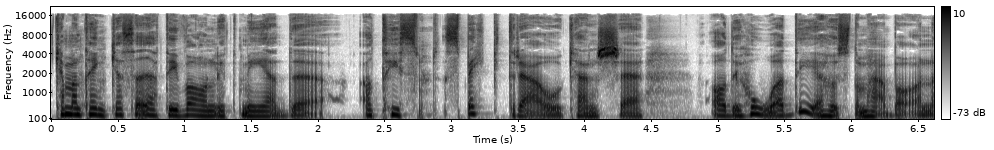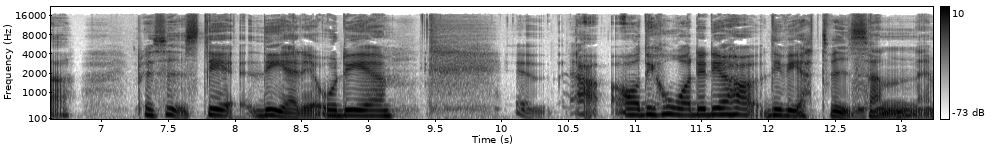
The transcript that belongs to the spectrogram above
Kan man tänka sig att det är vanligt med eh, autismspektra och kanske ADHD hos de här barnen? Precis, det, det är det. Och det, eh, ADHD, det, har, det vet vi sen eh,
